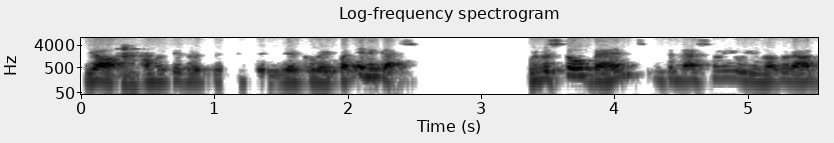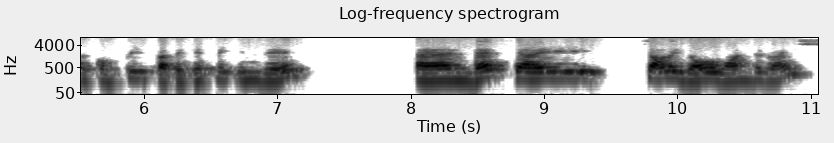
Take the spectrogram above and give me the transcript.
yeah, Mhm. I'm gonna get the, the, the year correct. But any case, we were still banned internationally. We were not allowed to compete, but they get me in there. And that day, Charly Doll won the race,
